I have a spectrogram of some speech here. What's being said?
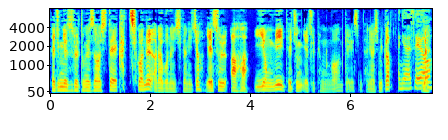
대중예술을 통해서 시대의 가치관을 알아보는 시간이죠. 예술 아하 이영미 대중예술평론가와 함께하겠습니다. 안녕하십니까? 안녕하세요. 네.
